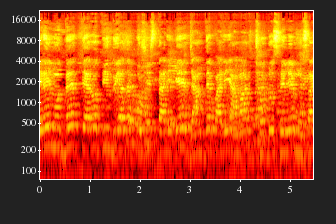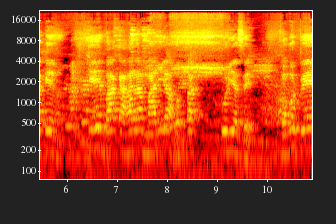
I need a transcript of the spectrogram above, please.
এরই মধ্যে তেরো তিন দুই হাজার পঁচিশ তারিখে জানতে পারি আমার ছোট ছেলে মুসাকে কে বা কাহারা মারিয়া হত্যা করিয়াছে। খবর পেয়ে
